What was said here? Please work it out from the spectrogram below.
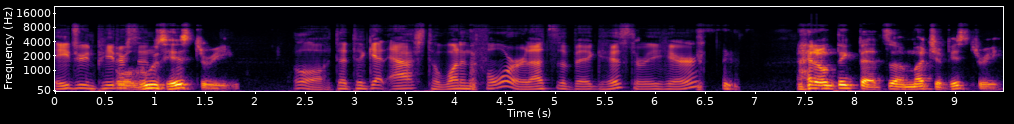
Adrian Well, Peterson. whose history? Oh, to, to get Ash to one and four. That's a big history here. I don't think that's uh, much of history.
